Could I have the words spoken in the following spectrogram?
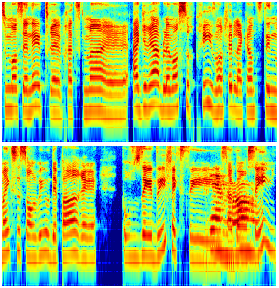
tu mentionnais être euh, pratiquement euh, agréablement surprise en fait de la quantité de mains qui se sont levées au départ euh, pour vous aider, fait que c'est un bon signe.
